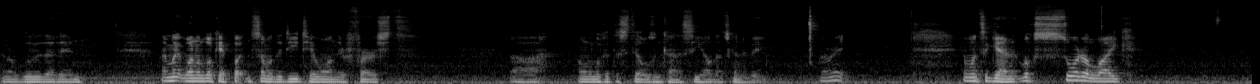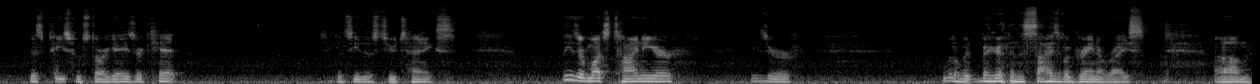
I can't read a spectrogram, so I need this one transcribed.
and I'll glue that in. I might want to look at putting some of the detail on there first. Uh, I want to look at the stills and kind of see how that's going to be. All right. And once again, it looks sort of like this piece from Stargazer kit. So you can see those two tanks. These are much tinier. These are a little bit bigger than the size of a grain of rice. Um,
